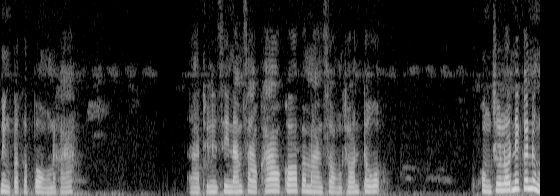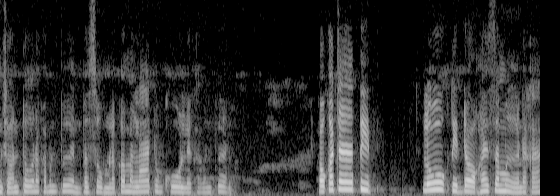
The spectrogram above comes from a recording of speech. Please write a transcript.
หนึ่งปากกระป๋องนะคะจุลินทรีย์น้ำซาวข้าวก็ประมาณสองช้อนโต๊ะผงชูรสนี่ก็หนึ่งช้อนโต๊ะนะคะเพื่อนๆผสมแล้วก็มาราดตรงโคนเลยค่ะเพื่อนๆเขาก็จะติดลูกติดดอกให้เสมอนะคะ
